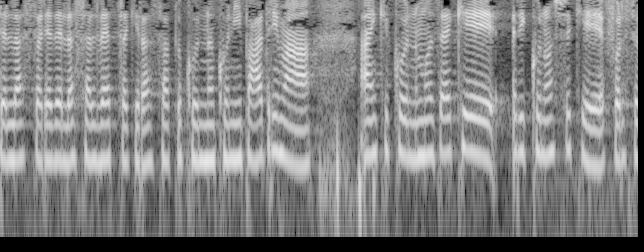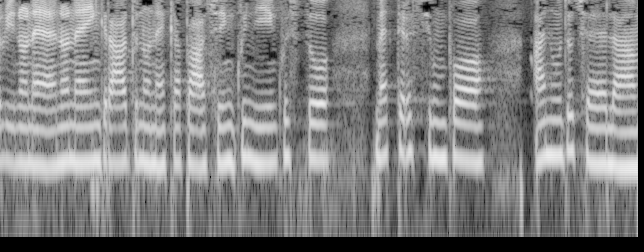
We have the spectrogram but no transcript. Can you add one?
della storia della salvezza che era stato con, con, i padri, ma anche con Mosè che riconosce che forse lui non è, non è in grado, non è capace. Quindi in questo mettersi un po' a nudo la,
